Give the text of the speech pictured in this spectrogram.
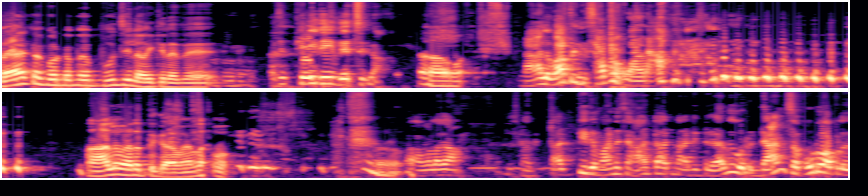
பேக்கை கொண்டு போய் பூஜையில வைக்கிறது. அது தேய் தேய் தேய்ச்சிருக்கான் ஆமா. நாலு வாரத்துக்கு நீ சாப்பிட கூடாதா நாலு வாரத்துக்கு அவன் அவ்வளவுதான். தட்டிட்டு மனுஷன் ஆட்ட ஆட்டுன்னு ஆட்டிட்டு இருக்கு. அது ஒரு டான்ஸ போடுவாப்புல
